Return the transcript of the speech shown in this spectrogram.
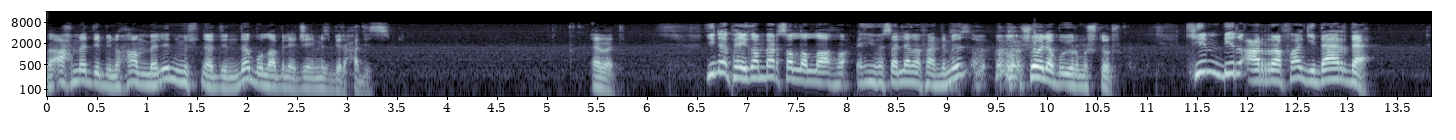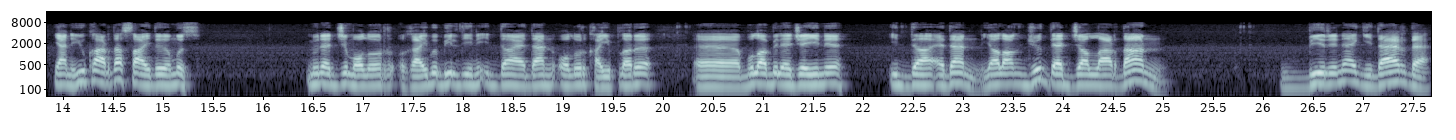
ve Ahmed İbn Hanbel'in müsnedinde bulabileceğimiz bir hadis. Evet. Yine Peygamber sallallahu aleyhi ve sellem Efendimiz şöyle buyurmuştur. Kim bir arrafa gider de yani yukarıda saydığımız müneccim olur, gaybı bildiğini iddia eden olur, kayıpları e, bulabileceğini iddia eden yalancı deccallardan birine gider de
